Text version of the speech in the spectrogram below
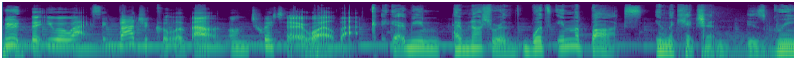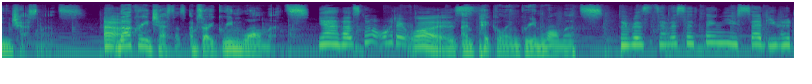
fruit that you were waxing magical about on Twitter a while back? I mean, I'm not sure. What's in the box in the kitchen is green chestnuts. Oh. Not green chestnuts. I'm sorry, green walnuts. Yeah, that's not what it was. I'm pickling green walnuts. There was there was a thing you said you had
